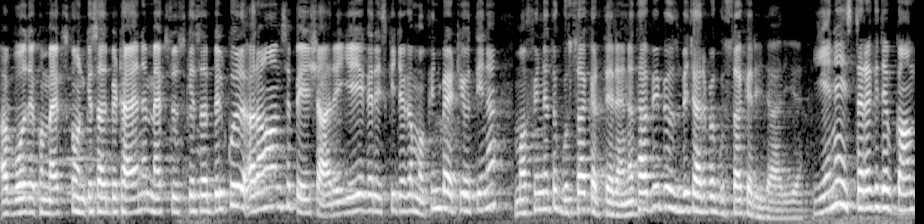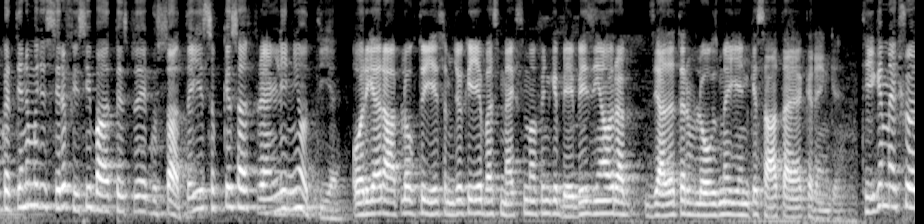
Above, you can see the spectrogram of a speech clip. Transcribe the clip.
اب وہ دیکھو میکس کو ان کے ساتھ بٹھایا نا، میکس اس کے ساتھ بالکل آرام سے پیش آ رہی ہے۔ یہ اگر اس کی جگہ مفن بیٹھی ہوتی نا، مفن نے تو غصہ کرتے رہنا تھا، ابھی بھی اس بیچارے پہ غصہ کری جا رہی ہے۔ یہ نا اس طرح کے جب کام کرتی ہے نا، مجھے صرف اسی بات پہ اس پہ غصہ آتا ہے۔ یہ سب کے ساتھ فرینڈلی نہیں ہوتی ہے۔ اور یار آپ لوگ تو یہ سمجھو کہ یہ بس میکس مفن کے بیبیز ہیں اور اب زیادہ تر ولاگز میں یہ ان کے ساتھ آیا کریں گے۔ ٹھیک ہے میک شور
